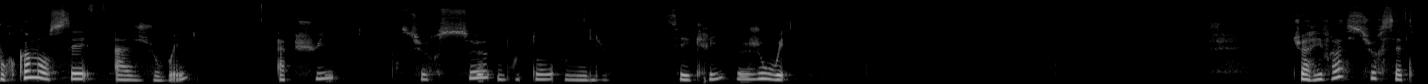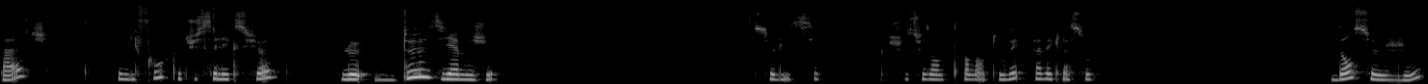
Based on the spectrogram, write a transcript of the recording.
Pour commencer à jouer, appuie sur ce bouton au milieu. C'est écrit jouer. Tu arriveras sur cette page et il faut que tu sélectionnes le deuxième jeu. Celui-ci que je suis en train d'entourer avec la souris. Dans ce jeu,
